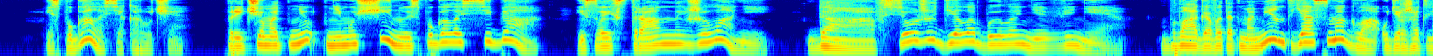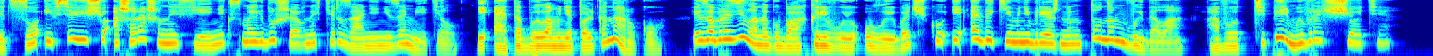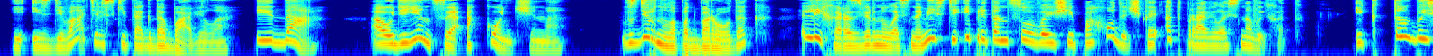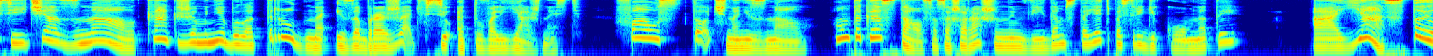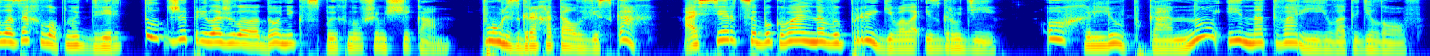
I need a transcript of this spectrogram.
Испугалась я, короче. Причем отнюдь не мужчину, испугалась себя и своих странных желаний. Да, все же дело было не в вине. Благо, в этот момент я смогла удержать лицо, и все еще ошарашенный феникс моих душевных терзаний не заметил. И это было мне только на руку. Изобразила на губах кривую улыбочку и эдаким небрежным тоном выдала. «А вот теперь мы в расчете». И издевательски так добавила. «И да, аудиенция окончена». Вздернула подбородок, лихо развернулась на месте и пританцовывающей походочкой отправилась на выход. И кто бы сейчас знал, как же мне было трудно изображать всю эту вальяжность. Фауст точно не знал. Он так и остался с ошарашенным видом стоять посреди комнаты, а я, стоило захлопнуть дверь, тут же приложила ладони к вспыхнувшим щекам. Пульс грохотал в висках, а сердце буквально выпрыгивало из груди. «Ох, Любка, ну и натворила ты делов!»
